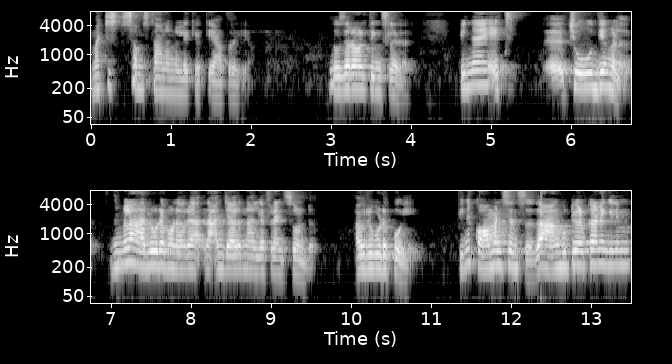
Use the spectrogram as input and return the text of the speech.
മറ്റ് സംസ്ഥാനങ്ങളിലേക്കൊക്കെ യാത്ര ചെയ്യാം. Those are all things like പിന്നെ എക്സ് ചോദ്യങ്ങൾ നിങ്ങൾ ആരുടെ കൂടെ പോണ? ഒരു അഞ്ചാറ് നല്ല ഫ്രണ്ട്സും ഉണ്ട്. അവരുടെ കൂടെ പോയി. പിന്നെ കോമൺ സെൻസ് ഇത് ആൺകുട്ടികൾക്കാണെങ്കിലും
